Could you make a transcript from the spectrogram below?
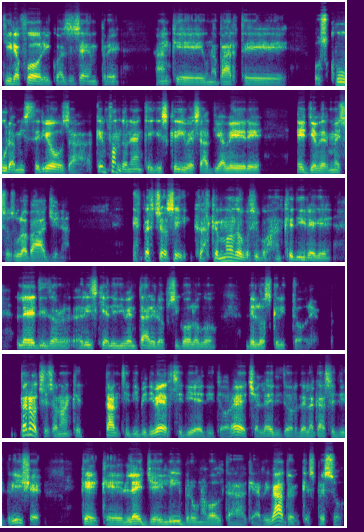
tira fuori quasi sempre anche una parte oscura, misteriosa, che in fondo neanche chi scrive sa di avere e di aver messo sulla pagina. E perciò sì, in qualche modo si può anche dire che l'editor rischia di diventare lo psicologo dello scrittore. Però ci sono anche tanti tipi diversi di editor, eh? c'è l'editor della casa editrice che, che, legge il libro una volta che è arrivato e che spesso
